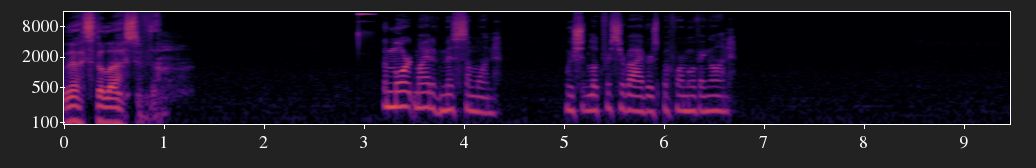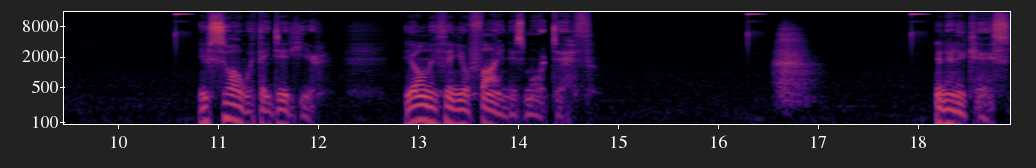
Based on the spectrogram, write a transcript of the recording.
That's the last of them. The Mort might have missed someone. We should look for survivors before moving on. You saw what they did here. The only thing you'll find is more death. In any case,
